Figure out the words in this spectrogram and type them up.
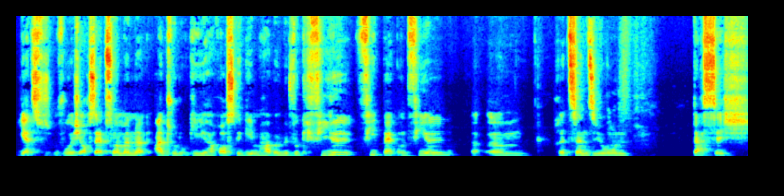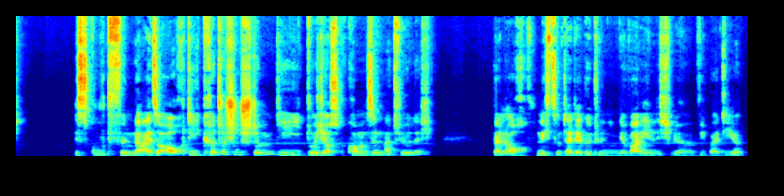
Jetzt, wo ich auch selbst mal eine Anthologie herausgegeben habe mit wirklich viel Feedback und vielen äh, ähm, Rezensionen, dass ich es gut finde. Also auch die kritischen Stimmen, die durchaus gekommen sind natürlich, wenn auch nichts unter der Gürtellinie war, ähnlich äh, wie bei dir.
